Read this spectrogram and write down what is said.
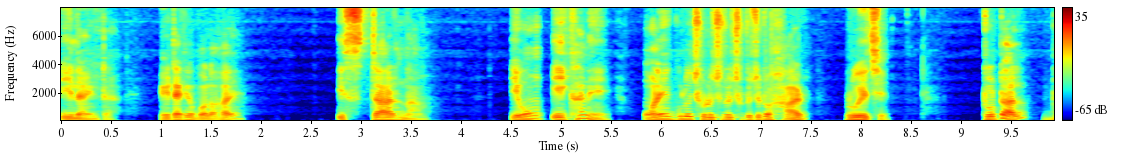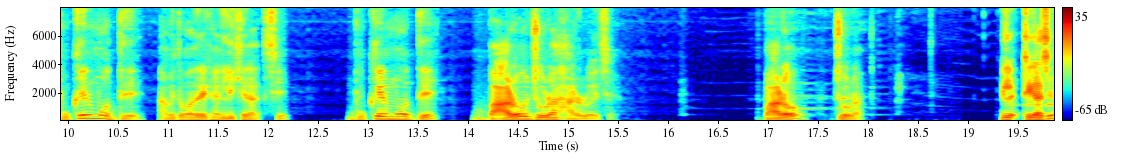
এই লাইনটা, এটাকে বলা হয় স্টার নাম। এবং এইখানে অনেকগুলো ছোট ছোট ছোট ছোট হাড় রয়েছে। টোটাল বুকের মধ্যে আমি তোমাদের এখানে লিখে রাখছি, বুকের মধ্যে বারো জোড়া হাড় রয়েছে। বারো জোড়া। ঠিক- ঠিক আছে?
